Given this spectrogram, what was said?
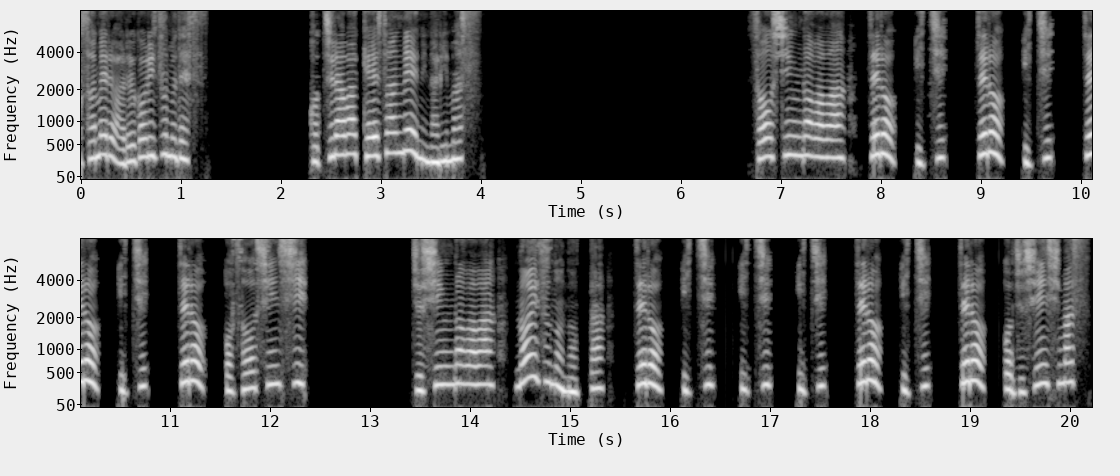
収めるアルゴリズムです。こちらは計算例になります。送信側は0、1、0、1、0、1、0を送信し、受信側はノイズの乗った0、1、1、1、0、1、0を受信します。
